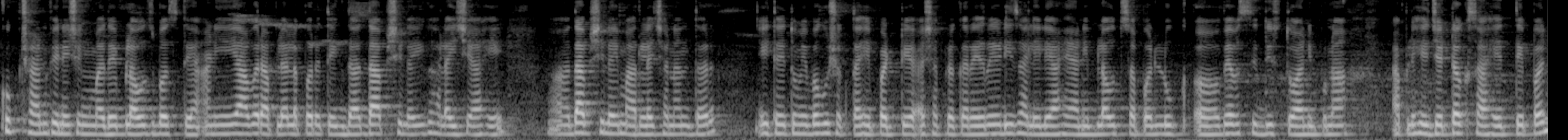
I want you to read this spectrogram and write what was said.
खूप छान फिनिशिंगमध्ये ब्लाऊज बसते आणि यावर आपल्याला परत एकदा दाब शिलाई घालायची आहे. दाब शिलाई मारल्याच्या नंतर इथे तुम्ही बघू शकता ही पट्टी अशा प्रकारे रेडी झालेली आहे आणि ब्लाऊजचा पण लुक व्यवस्थित दिसतो आणि पुन्हा आपले हे जे टक्स आहेत ते पण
